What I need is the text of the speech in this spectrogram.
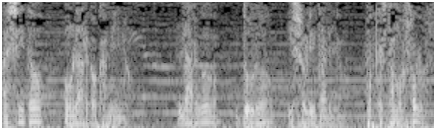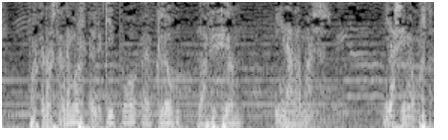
Ha sido un largo camino, largo, duro y solitario, porque estamos solos, porque nos tenemos el equipo, el club, la afición y nada más. Y así me gusta.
